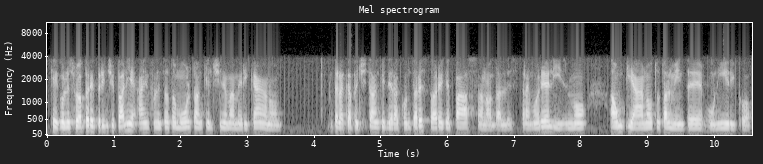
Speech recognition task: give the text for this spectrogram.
che con le sue opere principali ha influenzato molto anche il cinema americano, per la capacità anche di raccontare storie che passano dall'estremo realismo a un piano totalmente onirico.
